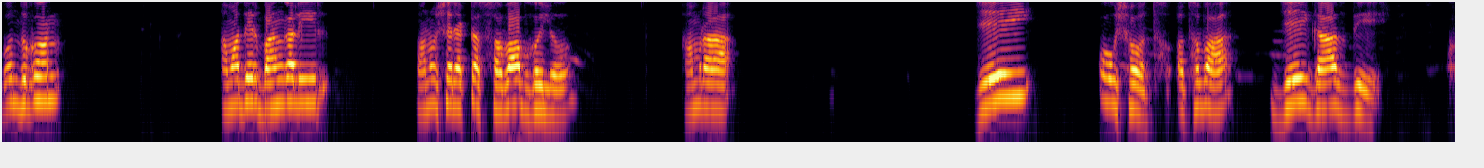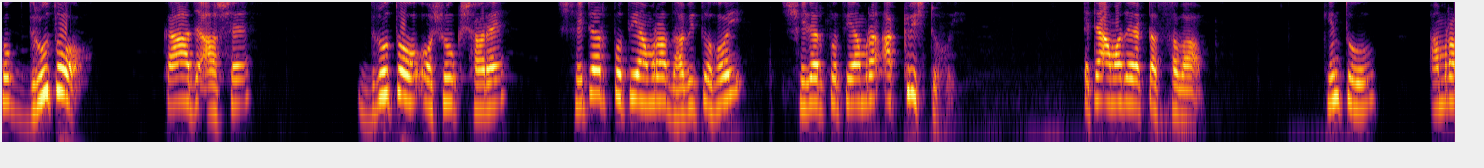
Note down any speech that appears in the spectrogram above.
বন্ধুগণ, আমাদের বাঙালির মানুষের একটা স্বভাব হইল, আমরা যেই ঔষধ অথবা যেই গাছ দিয়ে খুব দ্রুত কাজ আসে, দ্রুত অসুখ সারে, সেটার প্রতি আমরা ধাবিত হই, সেটার প্রতি আমরা আকৃষ্ট হই। এটা আমাদের একটা স্বভাব। কিন্তু আমরা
